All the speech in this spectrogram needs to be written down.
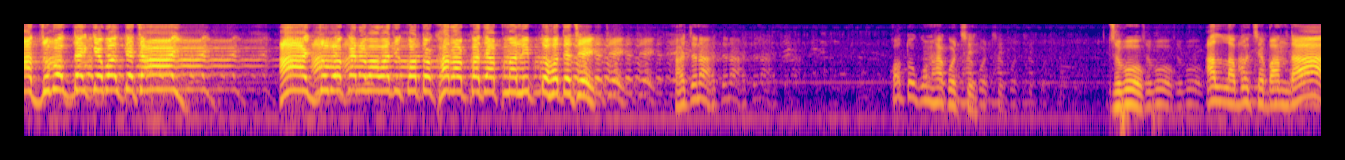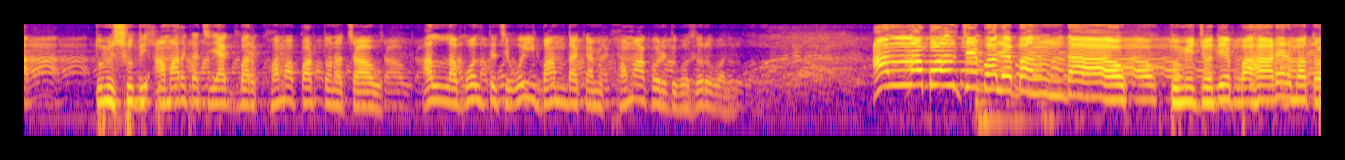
আজ যুবকদেরকে বলতে চাই, আজ যুবকেরা বাবাজি কত খারাপ কাজে আপনার লিপ্ত হতেছে। আছে না? কত গুনহা করছে। যুবক, আল্লাহ বলছে, বান্দা, তুমি শুধু আমার কাছে একবার ক্ষমা প্রার্থনা চাও। আল্লাহ বলতেছে, ওই বান্দাকে আমি ক্ষমা করে দেবো, জোরে বলে আল্লাহ বলছে, বলে বান্দাও, তুমি যদি পাহাড়ের মতো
